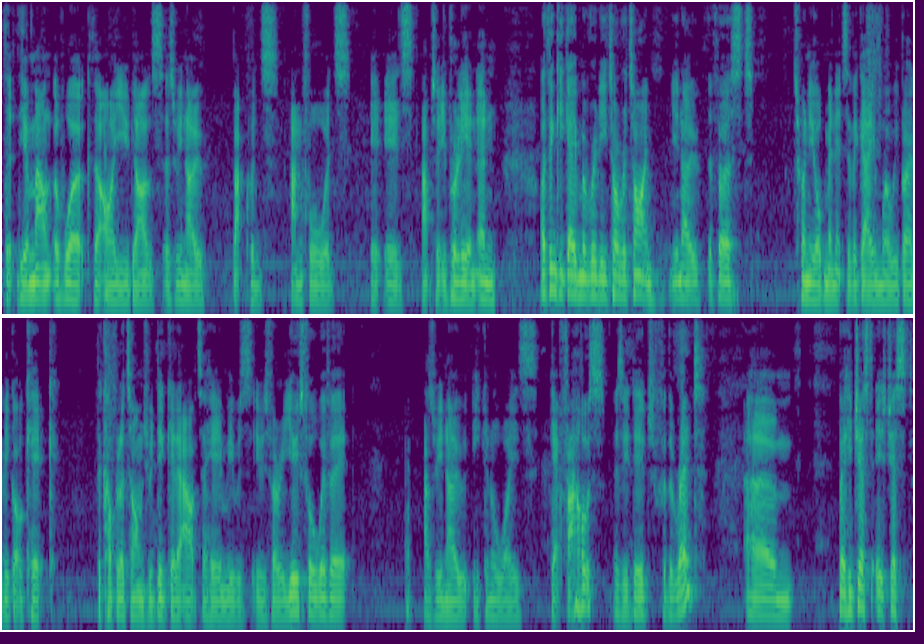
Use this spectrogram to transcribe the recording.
the, the amount of work that Ayew does, as we know, backwards and forwards, it is absolutely brilliant. And I think he gave him a really torrid time. You know, the first 20 odd minutes of the game where we barely got a kick. The couple of times we did get it out to him, he was he was very useful with it. As we know, he can always get fouls, as he did for the red. Um, but he just, it's just,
